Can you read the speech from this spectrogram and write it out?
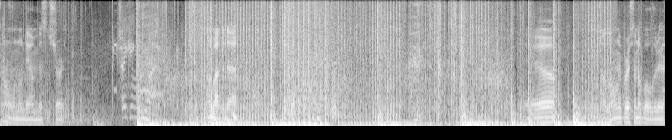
I don't want no damn missile shark. Taking the flag. I'm about to die. yeah. I was the only person up over there.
